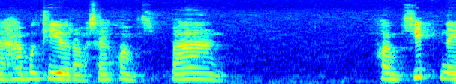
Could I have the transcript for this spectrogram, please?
นะคะบางทีเราใช้ความคิดบ้าง ความคิดใน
